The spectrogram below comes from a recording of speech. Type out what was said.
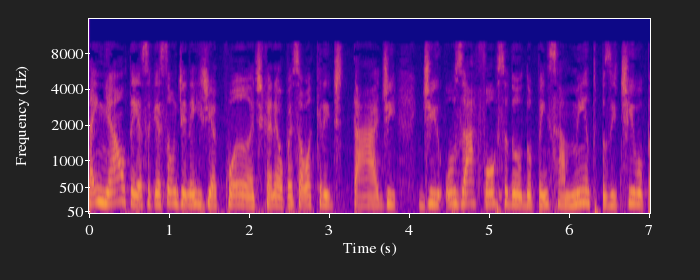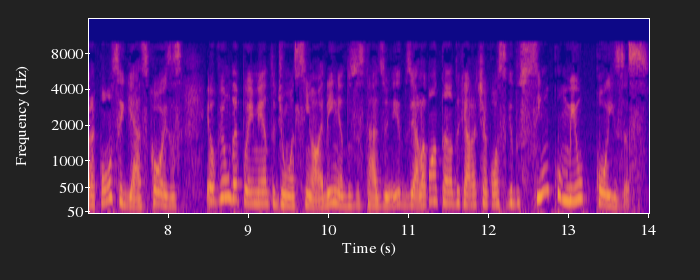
está em alta essa questão de energia quântica, né? O pessoal acreditar, de, de usar a força do, do pensamento positivo para conseguir as coisas. Eu vi um depoimento de uma senhorinha dos Estados Unidos e ela contando que ela tinha conseguido 5 mil coisas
